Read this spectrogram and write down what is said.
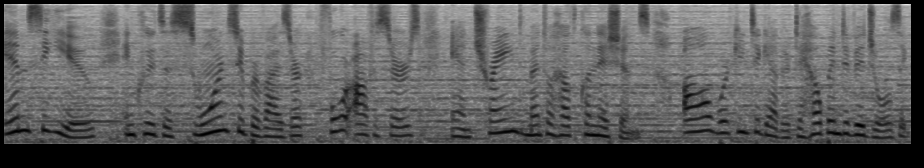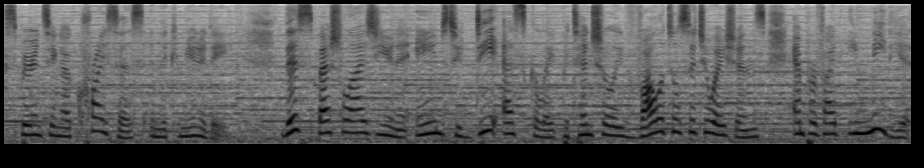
MCU, includes a sworn supervisor, four officers, and trained mental health clinicians, all working together to help individuals experiencing a crisis in the community. This specialized unit aims to de escalate potentially volatile situations and provide immediate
